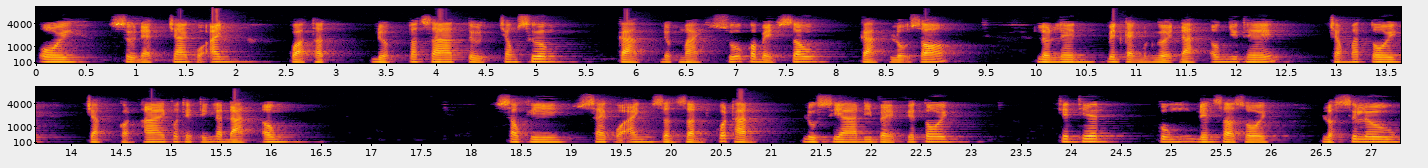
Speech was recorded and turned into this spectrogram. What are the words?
Ôi, sự đẹp trai của anh quả thật được toát ra từ trong xương, càng được mài sũa qua bể sâu, càng lộ rõ. Lớn lên bên cạnh một người đàn ông như thế, trong mắt tôi Chẳng còn ai có thể tính là đàn ông. Sau khi xe của anh dần dần khuất hẳn Lucia đi về phía tôi. Thiên Thiên Cũng đến giờ rồi Luật sư Lưu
